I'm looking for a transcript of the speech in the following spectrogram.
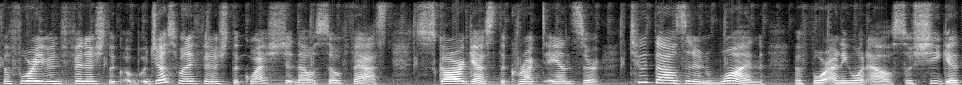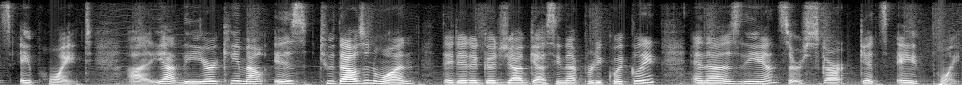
before I even finished the, just when I finished the question, that was so fast. Scar guessed the correct answer, 2001 before anyone else, so she gets a point. Uh, yeah, the year it came out is 2001. They did a good job guessing that pretty quickly, and that is the answer. Scar gets a point.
